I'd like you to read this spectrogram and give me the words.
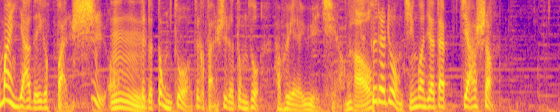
卖压的一个反噬哦，嗯、这个动作，这个反噬的动作，它会越来越强。好，所以在这种情况下，再加上，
